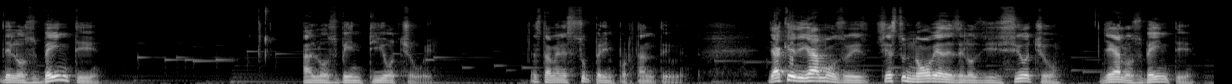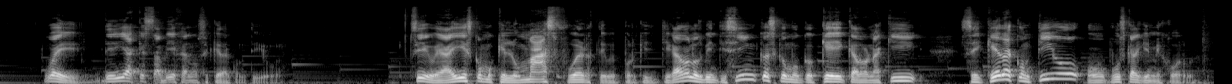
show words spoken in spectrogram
de los 20 a los 28, güey. Eso también es súper importante, güey. Ya que digamos, güey, si es tu novia desde los 18, llega a los 20, güey, diría que esta vieja no se queda contigo, güey. Sí, güey, ahí es como que lo más fuerte, güey, porque llegando a los 25 es como que, ok, cabrón, aquí se queda contigo o busca a alguien mejor, güey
